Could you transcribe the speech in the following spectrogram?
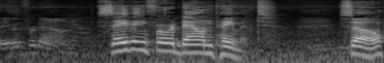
Saving for down. Saving for down payment. So,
